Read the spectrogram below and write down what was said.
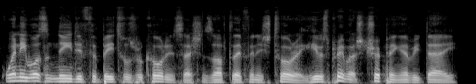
when he wasn't needed for Beatles recording sessions after they finished touring. He was pretty much tripping every day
